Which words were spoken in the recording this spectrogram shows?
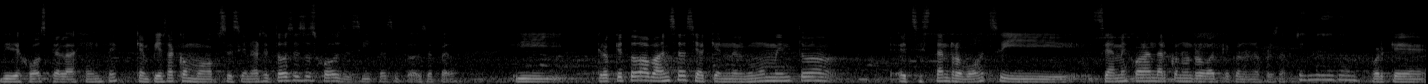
videojuegos que la gente, que empieza como a obsesionarse todos esos juegos de citas y todo ese pedo. Y creo que todo avanza hacia que en algún momento existan robots y sea mejor andar con un robot que con una persona. Qué miedo. Porque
